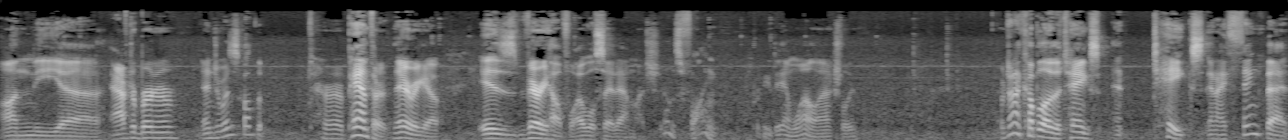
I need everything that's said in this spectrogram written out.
on the uh, afterburner engine. What's it called? The Panther. There we go. Is very helpful. I will say that much. it's flying pretty damn well, actually. I've done a couple other tanks and takes, and I think that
